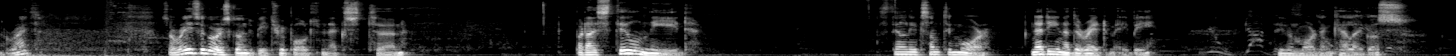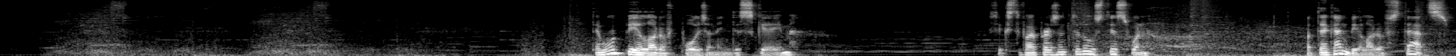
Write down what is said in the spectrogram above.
Alright. So Razorgore is going to be tripled next turn. But I still need... Still need something more. Nadina the Red, maybe. You got this. Even more than Kalecgos. There won't be a lot of poison in this game. 65% to lose this one. But there can be a lot of stats.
